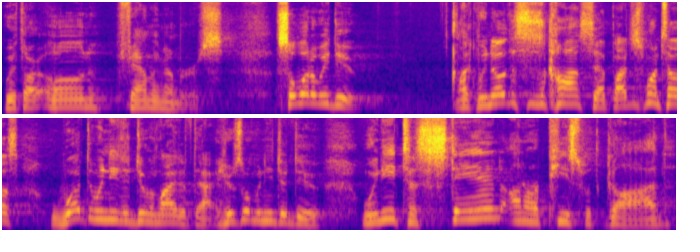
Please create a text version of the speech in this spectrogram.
with our own family members. So, what do we do? Like, we know this is a concept, but I just want to tell us what do we need to do in light of that? Here's what we need to do we need to stand on our peace with God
